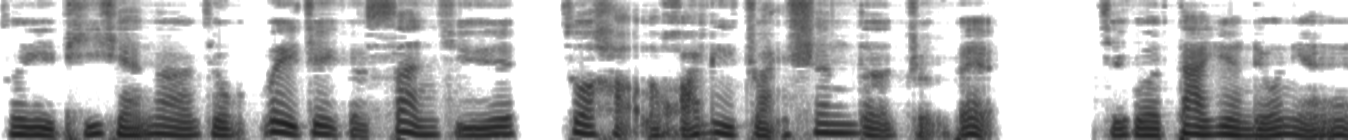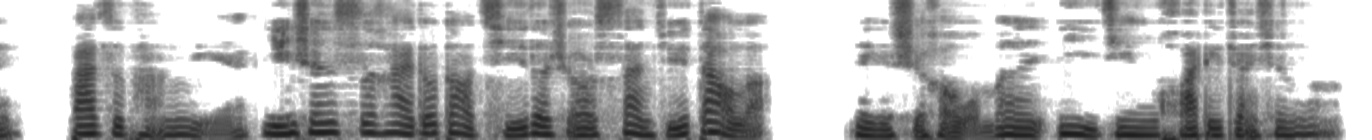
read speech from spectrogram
所以提前呢就为这个散局做好了华丽转身的准备。结果大运流年八字盘里寅申巳亥都到齐的时候，散局到了，那个时候我们已经华丽转身了。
